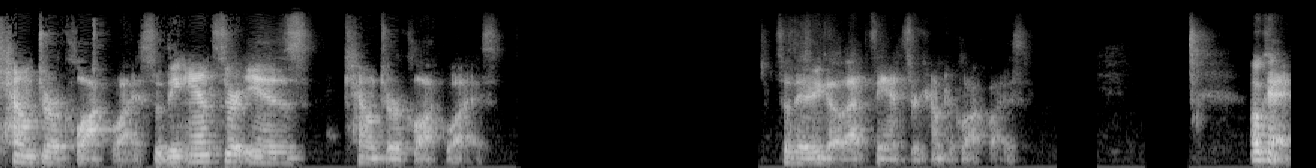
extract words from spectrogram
counterclockwise. So the answer is counterclockwise. So there you go, that's the answer, counterclockwise. Okay,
